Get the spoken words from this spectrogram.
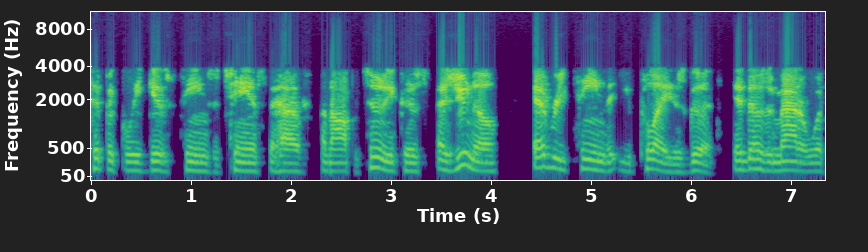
typically gives teams a chance to have an opportunity because, as you know, every team that you play is good. It doesn't matter what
